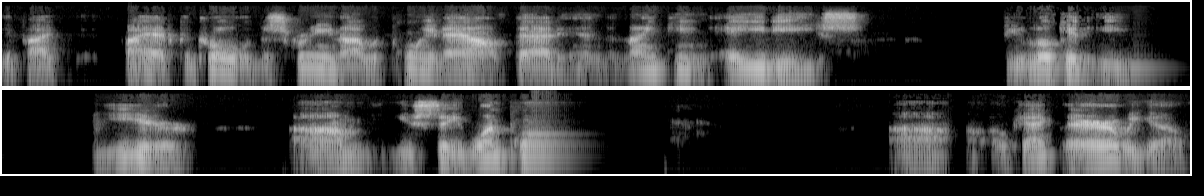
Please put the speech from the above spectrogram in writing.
if I, if I had control of the screen, I would point out that in the 1980s, if you look at each year, um, you see one point, uh, okay, there we go,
